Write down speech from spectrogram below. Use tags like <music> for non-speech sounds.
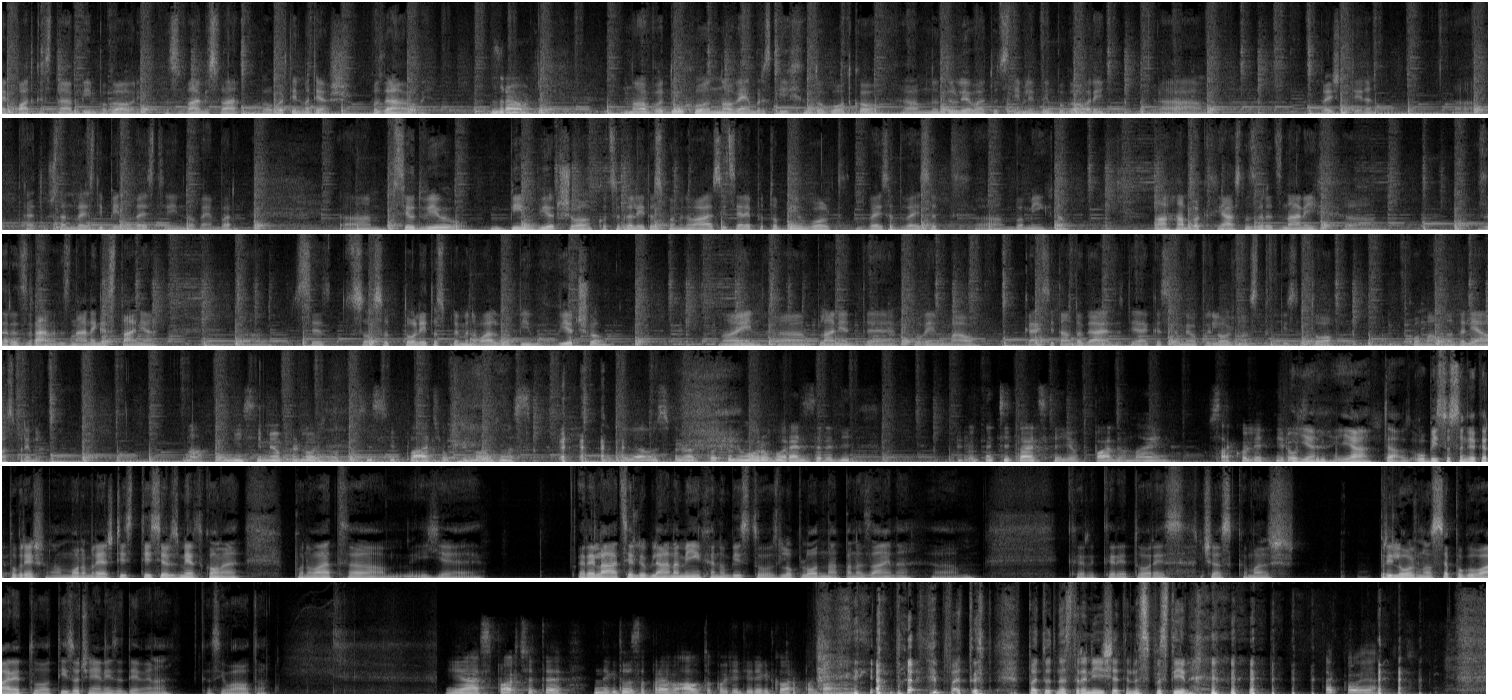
oddaji podcasta Bim Pogovori. Z vami sva Robert in Matjaš. Pozdravljen, Robi. Zdravo, Matjaš. No, v duhu novembrskih dogodkov um, nadaljujemo tudi s tem lepim pogovori. Um, prejšnji teden, um, kaj je to, 24. 25. november, um, se je odvijal Bim Virtual, kot so ga letos poimenovali, sicer je pa to Bim World 2020 um, v Münchnu. No, ampak jasno, zaradi, znanih, uh, zaradi znanega stanja uh, se, so, so to letos preimenovali v BIM Virtual. No, in uh, plan je, da povem malo, kaj se tam dogaja, zato ker sem imel priložnost v bistvu to tako malo nadaljavo spremljati. No, nisi imel priložnost, da si, si plačal priložnost nadaljavo spremljati, pa to bi moral reči zaradi trenutne situacije je odpadel naj vsako letni rok. Ja, ja ta, v bistvu sem ga kar pogrešal, no, moram reči. Ti, ti si razmer tako, ne. Ponovadi uh, je relacija Ljubljana-Minhen v bistvu zelo plodna, pa nazaj, um, ker, ker je to res čas, ko imaš priložnost se pogovarjati o tisoč eni zadeve, ki si v avtu. Ja, sploh če te nekdo zapre v avto, pa gre direkt gor, pa da. <laughs> ja, pa, pa, tudi, pa tudi na strani še te ne spusti. <laughs> Tako je. Ja.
